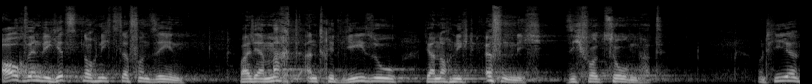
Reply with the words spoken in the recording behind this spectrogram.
auch wenn wir jetzt noch nichts davon sehen weil der Machtantritt Jesu ja noch nicht öffentlich sich vollzogen hat. Und hier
